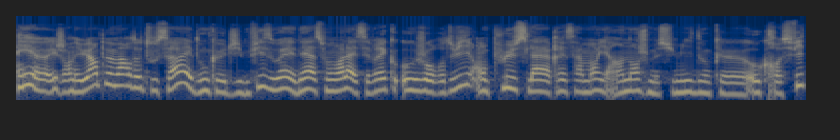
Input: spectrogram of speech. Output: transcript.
vois. Euh, et, j'en ai eu un peu marre de tout ça. Et donc, euh, Jim Fizz, ouais, est né à ce moment-là. Et c'est vrai qu'aujourd'hui, en plus, là, récemment, il y a un an, je me suis mis donc euh, au CrossFit.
